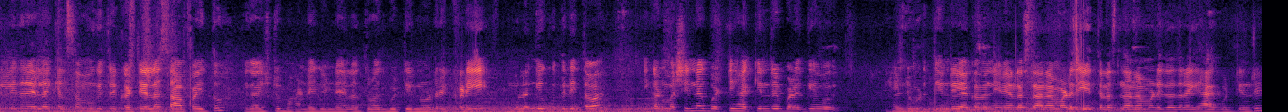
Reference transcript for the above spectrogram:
ಇಲ್ಲಿದ್ರೆ ಎಲ್ಲ ಕೆಲಸ ಮುಗಿತ್ರಿ, ಕಟ್ಟಿ ಎಲ್ಲ ಸಾಫ್ ಆಯ್ತು. ಈಗ ಇಷ್ಟು ಭಾಂಡೆ ಗಿಂಡೆ ಎಲ್ಲ ತೊಳೆದ್ಬಿಟ್ಟಿರಿ ನೋಡ್ರಿ, ಈ ಕಡೆ ಮೂಲಂಗಿ ಕುದಿಲಿತ್ತವ. ಈ ಕಡೆ ಮಷಿನ್ನಾಗ ಬಟ್ಟೆ ಹಾಕಿನ್ರಿ, ಬೆಳಗ್ಗೆ ಹಿಂಡಿ ಬಿಡ್ತೀನಿ ರೀ ಯಾಕಂದ್ರೆ ನೀನೆಲ್ಲ ಸ್ನಾನ ಮಾಡಿದ್ರಿ ಈತೆಲ್ಲ ಸ್ನಾನ ಮಾಡಿದ ಅದ್ರಾಗೆ ಹಾಕ್ಬಿಟ್ಟಿನಿ ರೀ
